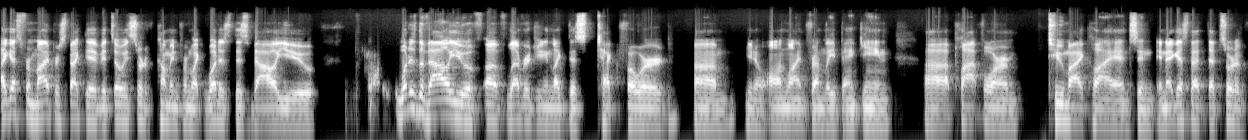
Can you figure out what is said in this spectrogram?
I guess from my perspective, it's always sort of coming from like what is this value? What is the value of of leveraging like this tech forward, um, you know, online friendly banking uh, platform to my clients? And and I guess that that sort of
